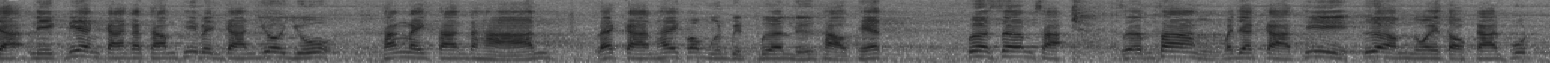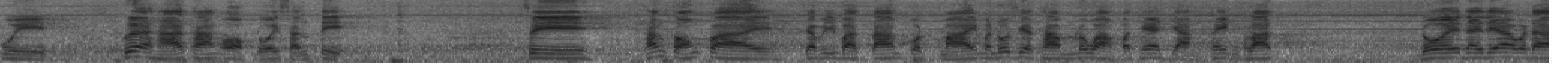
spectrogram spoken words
จะหลีกเลี่ยงการกระทำที่เป็นการยั่วยุ ทั้งในการทหาร และการให้ข้อมูลบิดเบือนหรือข่าวเท็จ เพื่อเสริมสะเสริมสร้างบรรยากาศที่เอื้ออำนวยต่อการพูดคุย เพื่อหาทางออกโดยสันติ 4. ทั้งสองฝ่ายจะปฏิบัติตามกฎหมายมนุษยธรรมระหว่างประเทศอย่างเคร่งครัด โดยในระยะเวลา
